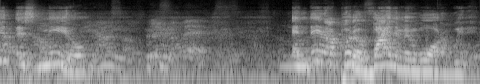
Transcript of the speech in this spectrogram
So when you look at this meal, and then I put a vitamin water with it.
